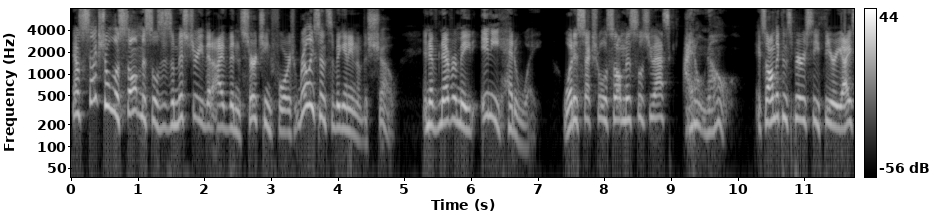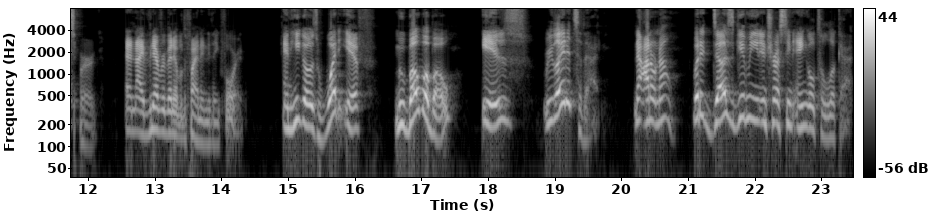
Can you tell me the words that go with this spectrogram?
Now, sexual assault missiles is a mystery that I've been searching for really since the beginning of the show and have never made any headway. What is sexual assault missiles, you ask? I don't know. It's on the conspiracy theory iceberg, and I've never been able to find anything for it. And he goes, What if Mubobobo is related to that? Now, I don't know, but it does give me an interesting angle to look at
